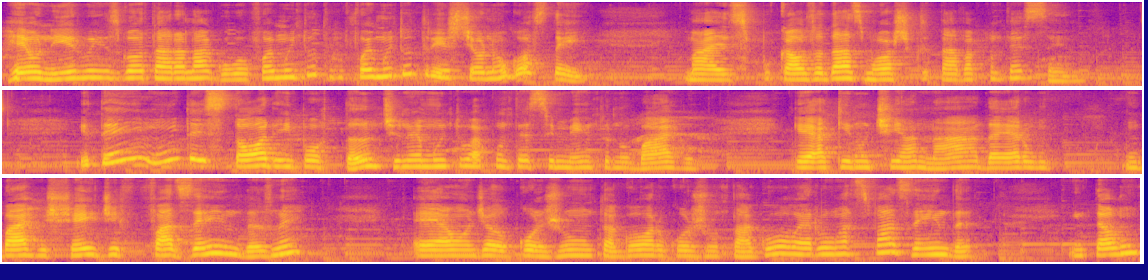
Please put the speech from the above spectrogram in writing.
reuniram e esgotaram a lagoa. Foi muito, foi muito triste, eu não gostei, mas por causa das mortes que estavam acontecendo. E tem muita história importante, né? muito acontecimento no bairro, que aqui não tinha nada, era um um bairro cheio de fazendas, né? É onde é o conjunto agora, o conjunto Lagoa, eram as fazendas. Então,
